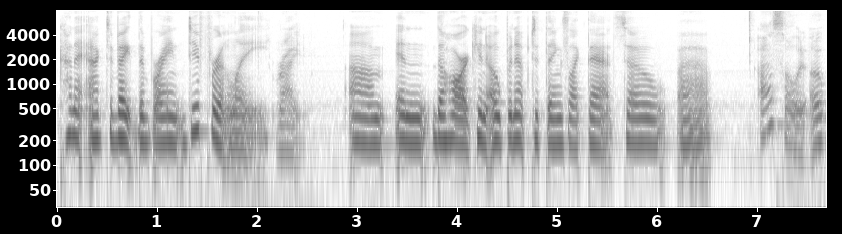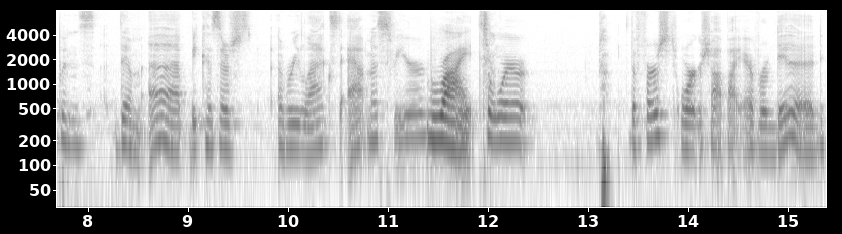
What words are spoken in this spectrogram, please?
kind of activate the brain differently. Right. Um, and the heart can open up to things like that. So uh, also it opens them up because there's a relaxed atmosphere right to where the first workshop I ever did,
